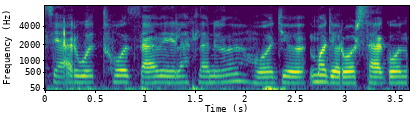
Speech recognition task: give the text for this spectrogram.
Az járult hozzá véletlenül, hogy Magyarországon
